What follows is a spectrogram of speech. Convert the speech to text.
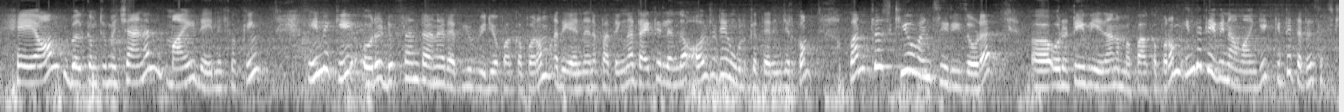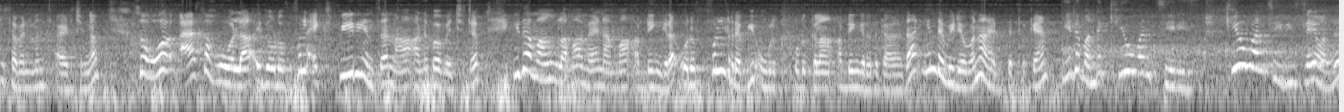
Hey all welcome to my channel my daily cooking இன்றைக்கி ஒரு டிஃப்ரெண்ட்டான ரெவ்யூ வீடியோ பார்க்க போகிறோம் அது என்னென்னு பார்த்தீங்கன்னா டைட்டிலேருந்து ஆல்ரெடி உங்களுக்கு தெரிஞ்சிருக்கும். ஒன் ப்ளஸ் கியூ ஒன் சீரீஸோட ஒரு டிவி தான் நம்ம பார்க்க போகிறோம் இந்த டிவி நான் வாங்கி கிட்டத்தட்ட சிக்ஸ் டு செவன் மந்த்ஸ் ஆயிடுச்சுங்க. ஸோ ஆஸ் அ ஹோலாக இதோட ஃபுல் எக்ஸ்பீரியன்ஸை நான் அனுபவிச்சுட்டு இதை வாங்கலாமா வேணாமா அப்படிங்கிற ஒரு ஃபுல் ரெவ்யூ உங்களுக்கு கொடுக்கலாம் அப்படிங்கிறதுக்காக தான் இந்த வீடியோவை நான் எடுத்துகிட்ருக்கேன் இது வந்து Q one series Q one சீரீஸ்லேயே வந்து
